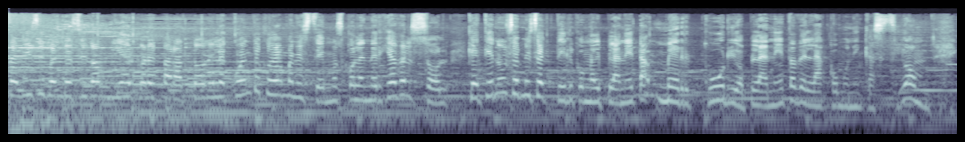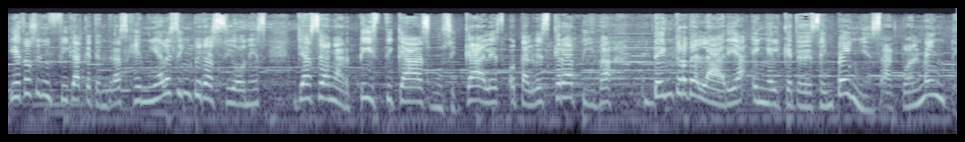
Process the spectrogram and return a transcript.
Feliz y bendecido miércoles para todos. Y les cuento que hoy amanecemos con la energía del Sol, que tiene un semisectil con el planeta Mercurio, planeta de la comunicación. Y esto significa que tendrás geniales inspiraciones, ya sean artísticas, musicales o tal vez creativas, dentro del área en el que te desempeñes actualmente.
